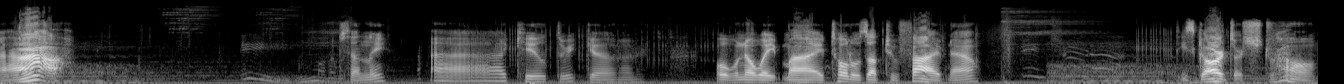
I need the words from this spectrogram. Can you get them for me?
Ah! Suddenly, I killed three guards. Oh, no, wait, my total's up to five now. These guards are strong.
